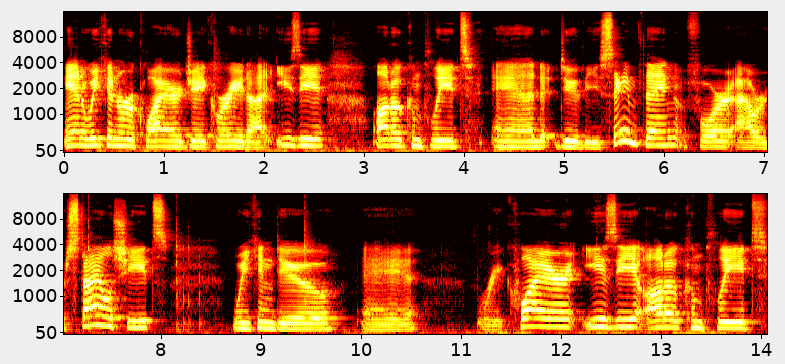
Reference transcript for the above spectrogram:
and we can require jQuery.easy autocomplete and do the same thing for our style sheets. We can do a require easy autocomplete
